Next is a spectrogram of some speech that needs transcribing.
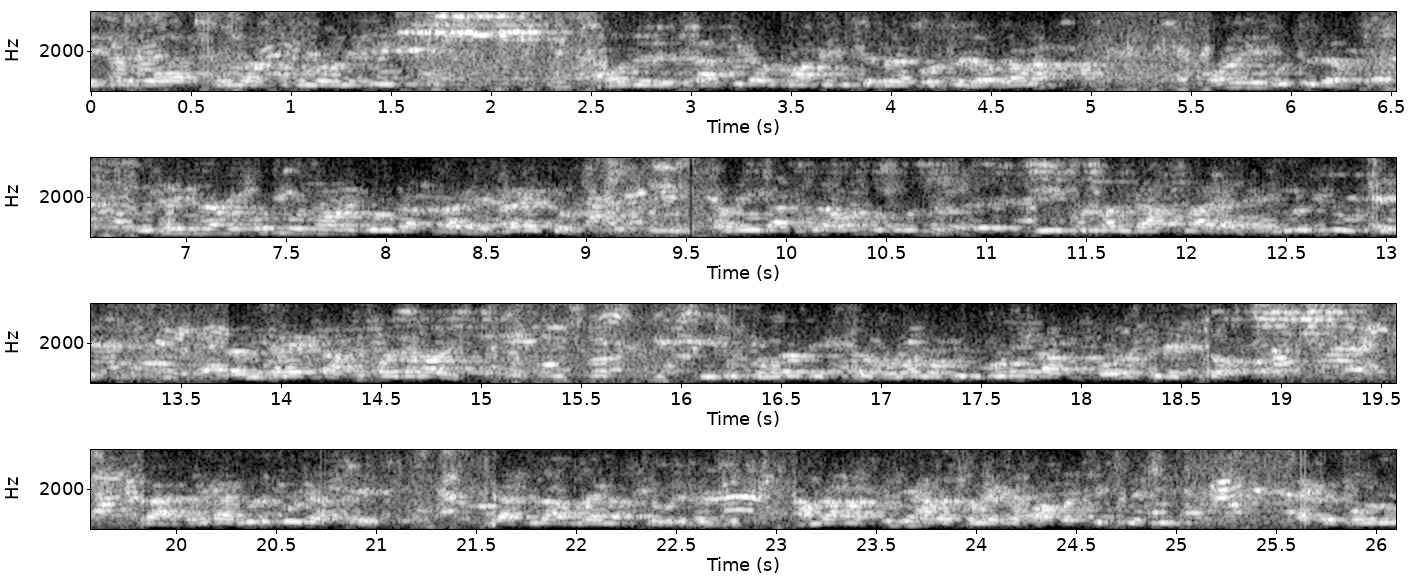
এখানে যারা সুন্দর তোমরা অনেকেই আমাদের কাকিরাও মাঠে দিতে যারা ঘুরতে যাও যাও না? অনেকেই ঘুরতে যাও। ওইখানে কিন্তু আমরা প্রতি বছর অনেকগুলো গাছ লাগাই লাগাই তো? কারণ এই গাছগুলো আমার প্রতি বছর যে পরিমাণ গাছ লাগাই, এগুলো কিন্তু উঠে। তাহলে এখানে একটা গাছের প্রয়োজন হয় কিন্তু তোমরা দেখছ, তোমার নতুন কোনো গাছ বড় দেখছ? না সেই গাছগুলো কই যাচ্ছে? গাছগুলো আমরাই নষ্ট করে ফেলছি। আমরা হাঁটতে যে হাঁটার সময় একটা পাবার শিখতেছি একটা গরু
